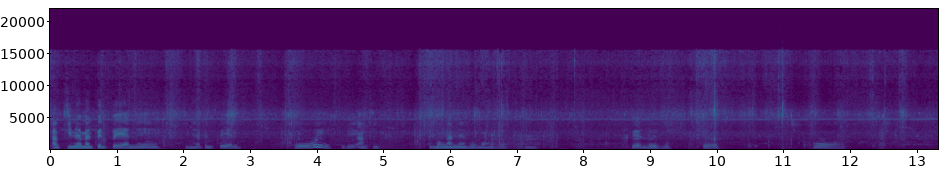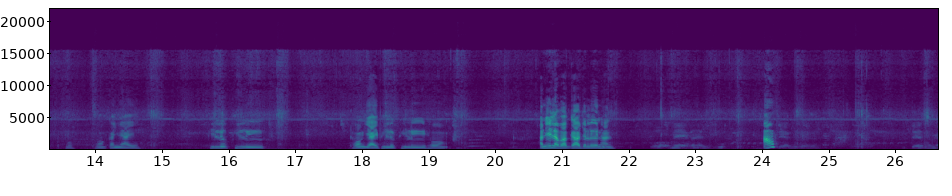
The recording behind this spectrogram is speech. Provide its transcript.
เอากินให้มันเป็นแปลนแน่กินให้เป็นแปลนโอ้ยเดี๋ยวเอากินกินมองนั้นแน่ผมมองนะผมแปลนเลยผมเออโอ้โอ้ ท้องกันใหญ่ พี่ลึกพี่ลือ ท้องใหญ่พี่ลึกพี่ลือท้อง อันนี้เราว่ากาวเจริญหันก็แม่นั่นแหละผู้เอ้าแจนอยู่เลยนะแจนเห็นไหม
